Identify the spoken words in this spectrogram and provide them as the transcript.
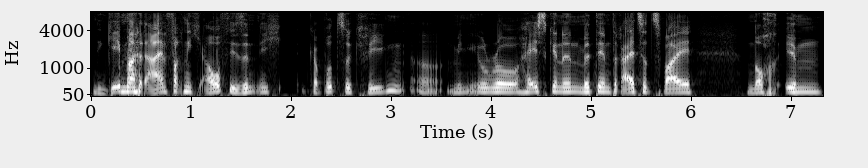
Die geben halt einfach nicht auf, die sind nicht kaputt zu kriegen. Äh, Migiro Haskinen mit dem 3 zu 2 noch im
